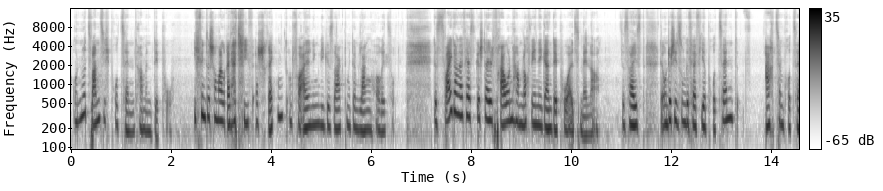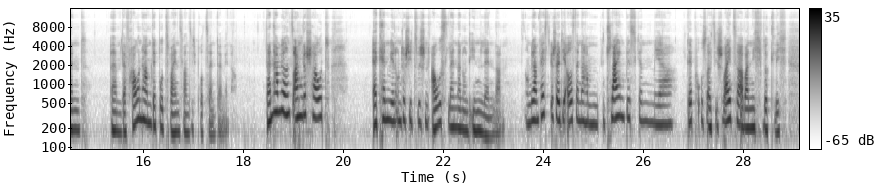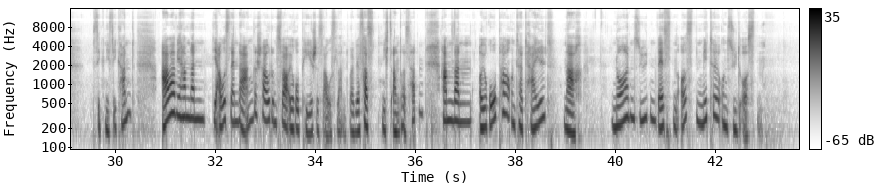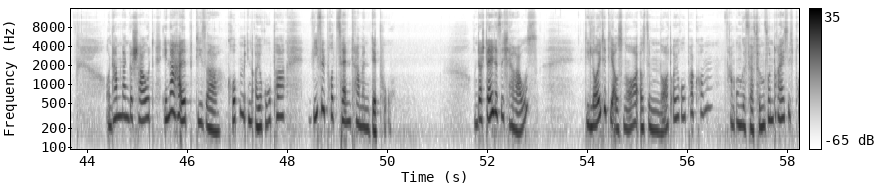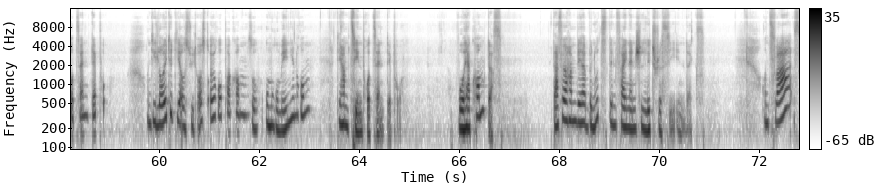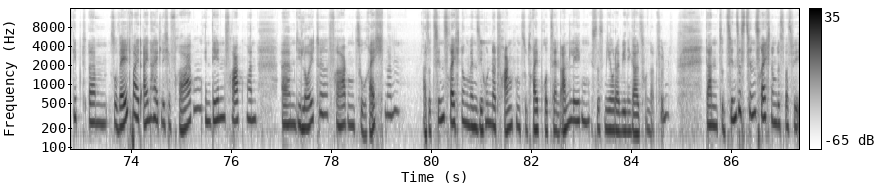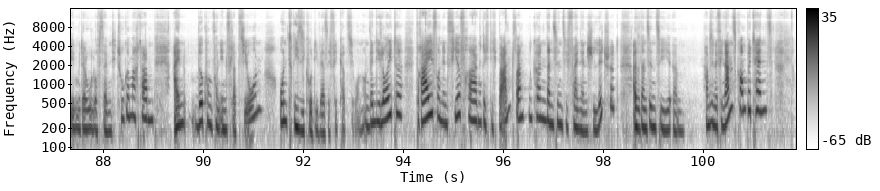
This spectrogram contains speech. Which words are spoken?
Und nur 20 Prozent haben ein Depot. Ich finde es schon mal relativ erschreckend und vor allen Dingen, wie gesagt, mit dem langen Horizont. Das Zweite haben wir festgestellt, Frauen haben noch weniger ein Depot als Männer. Das heißt, der Unterschied ist ungefähr 4 Prozent. 18 Prozent ähm, der Frauen haben Depot, 22 Prozent der Männer. Dann haben wir uns angeschaut, erkennen wir einen Unterschied zwischen Ausländern und Inländern. Und wir haben festgestellt, die Ausländer haben ein klein bisschen mehr Depots als die Schweizer, aber nicht wirklich signifikant. Aber wir haben dann die Ausländer angeschaut, und zwar europäisches Ausland, weil wir fast nichts anderes hatten, haben dann Europa unterteilt nach Norden, Süden, Westen, Osten, Mitte und Südosten und haben dann geschaut, innerhalb dieser Gruppen in Europa, wie viel Prozent haben ein Depot. Und da stellte sich heraus, die Leute, die aus, Nord aus dem Nordeuropa kommen, haben ungefähr 35 Prozent Depot. Und die Leute, die aus Südosteuropa kommen, so um Rumänien rum, die haben 10% Depot. Woher kommt das? Dafür haben wir benutzt den Financial Literacy Index. Und zwar, es gibt ähm, so weltweit einheitliche Fragen, in denen fragt man ähm, die Leute, Fragen zu Rechnen, also Zinsrechnung, wenn Sie 100 Franken zu 3 Prozent anlegen, ist es mehr oder weniger als 105. Dann zu Zinseszinsrechnung, das, was wir eben mit der Rule of 72 gemacht haben, Einwirkung von Inflation und Risikodiversifikation. Und wenn die Leute drei von den vier Fragen richtig beantworten können, dann sind sie financial literate, also dann sie, ähm, haben sie eine Finanzkompetenz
